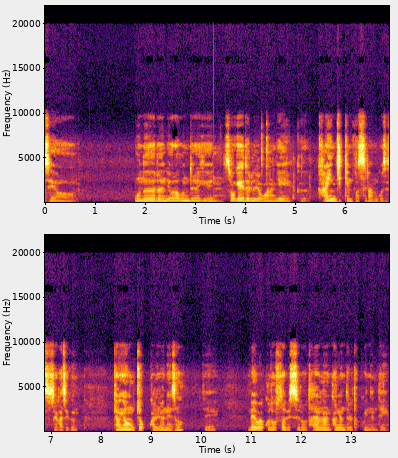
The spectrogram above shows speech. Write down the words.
안녕하세요. 오늘은 여러분들에게 소개해 드리려고 하는 게 그 가인지 캠퍼스라는 곳에서 제가 지금 경영 쪽 관련해서 매월 구독 서비스로 다양한 강연들을 듣고 있는데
